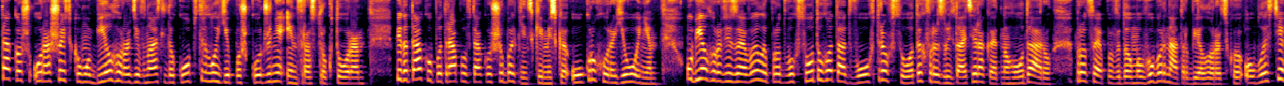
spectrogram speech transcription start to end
Також у рашистському Білгороді внаслідок обстрілу є пошкодження інфраструктури. Під атаку потрапив також Шебекінський міський округ у регіоні. У Білгороді заявили про 200-го та двох трьохсотих в результаті ракетного удару. Про це повідомив губернатор Білгородської області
